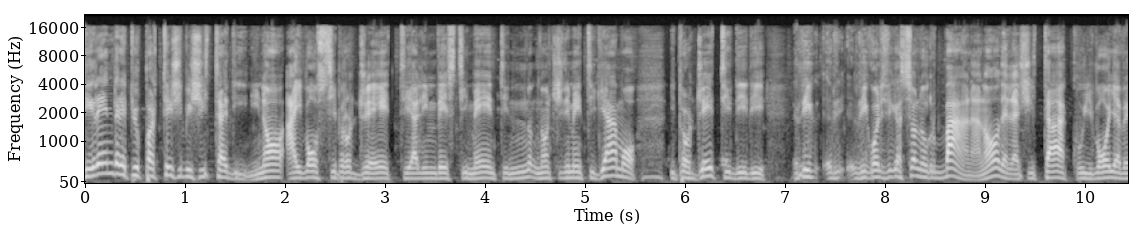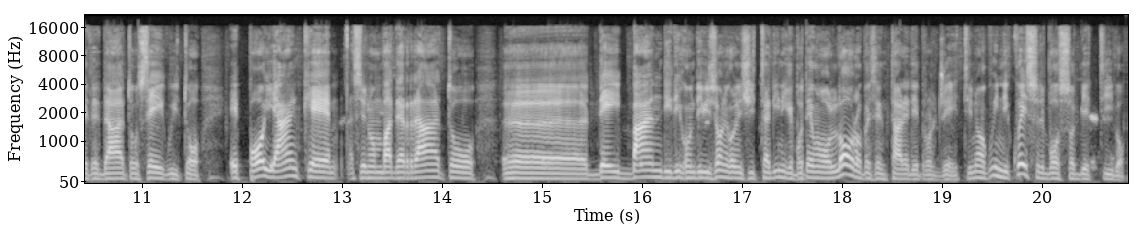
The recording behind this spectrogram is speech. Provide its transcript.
di rendere più partecipi i cittadini no? ai vostri progetti, agli investimenti. No, non ci dimentichiamo i progetti di, di ri, riqualificazione urbana no? della città a cui voi avete dato seguito e poi anche, se non vado errato, eh, dei bandi di condivisione con i cittadini che potevano loro presentare dei progetti. Quindi questo è il vostro obiettivo,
